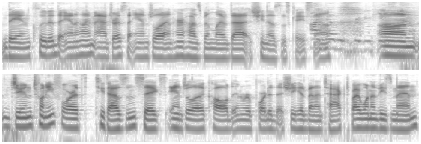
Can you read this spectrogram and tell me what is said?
They included the Anaheim address that Angela and her husband lived at. She knows this case I now. know this friggin' case um, now. On June 24th, 2006, Angela called and reported that she had been attacked by one of these men,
